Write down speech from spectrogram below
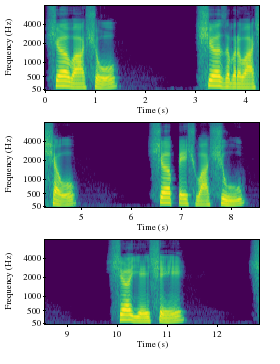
sh. Wa sho, sh zabra wa sho, sh pesh wa shu, ಶ ಯೇ ಶೇ ಶ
